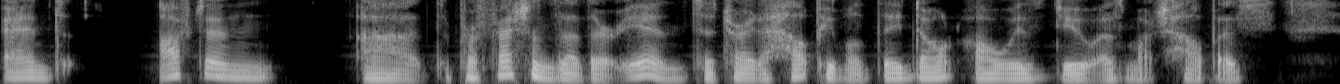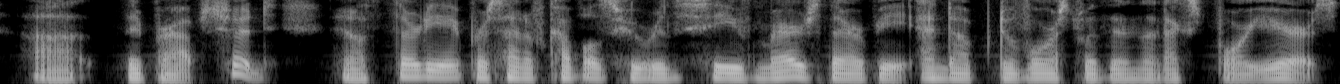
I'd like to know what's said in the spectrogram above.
And often, uh, the professions that they're in to try to help people, they don't always do as much help as uh, they perhaps should. You know, 38% of couples who receive marriage therapy end up divorced within the next four years.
